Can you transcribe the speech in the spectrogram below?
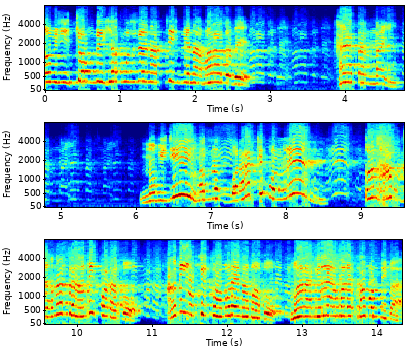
নবীজি চোখ দেখা বুঝলেন, আর টিকবে না, মারা যাবে। হ্যাঁ তার নাই। নবীজি হজরত বরাকে বললেন তলহার জানাজা আমি পড়াবো আমি ওকে কবরে নামাবো। মারা গেলে আমার খবর দিবা।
